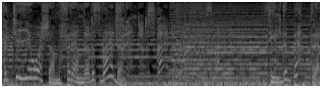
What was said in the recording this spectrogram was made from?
För tio år sedan förändrades världen. Till det bättre.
